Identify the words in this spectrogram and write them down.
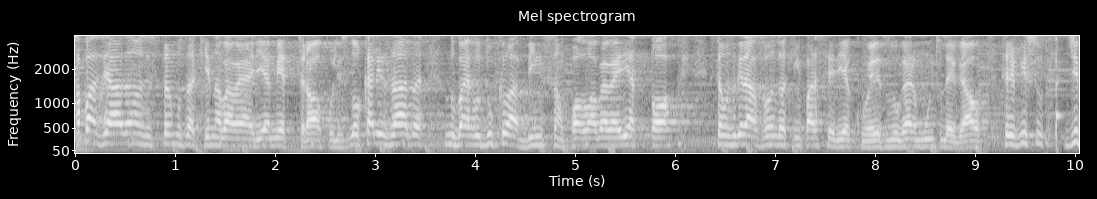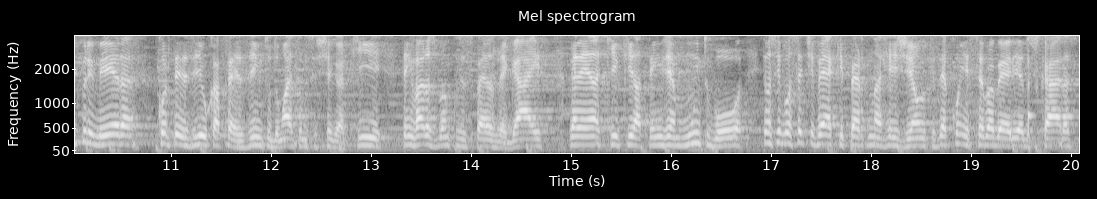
Rapaziada, nós estamos aqui na barbearia Metrópolis, localizada no bairro do Clabim, São Paulo, uma barbearia top Estamos gravando aqui em parceria com eles, um lugar muito legal. Serviço de primeira, cortesia, o cafezinho, tudo mais quando você chega aqui. Tem vários bancos de esperas legais. A galera aqui que atende é muito boa. Então se você estiver aqui perto na região e quiser conhecer a barbearia dos caras,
